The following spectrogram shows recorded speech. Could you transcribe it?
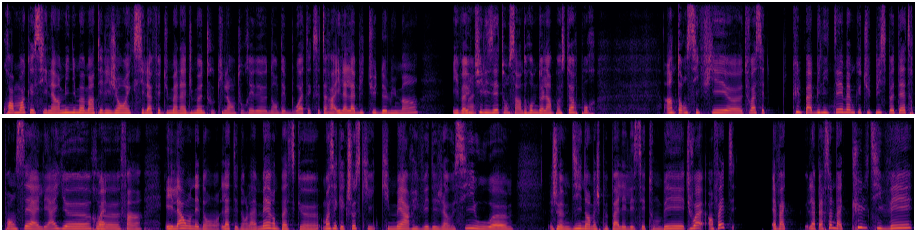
Crois-moi que s'il est un minimum intelligent et que s'il a fait du management ou qu'il est entouré de, dans des boîtes, etc., il a l'habitude de l'humain, il va Ouais. utiliser ton syndrome de l'imposteur pour intensifier, euh, tu vois, cette culpabilité, même que tu puisses peut-être penser à aller ailleurs. Ouais. euh, Enfin, et là, on est dans, là, t'es dans la merde parce que moi, c'est quelque chose qui, qui m'est arrivé déjà aussi où euh, je me dis non, mais je peux pas les laisser tomber. Tu vois, en fait, elle va, la personne va cultiver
